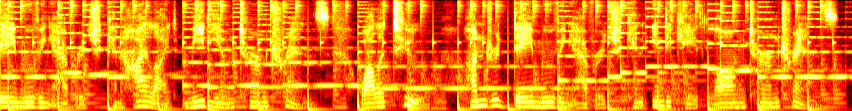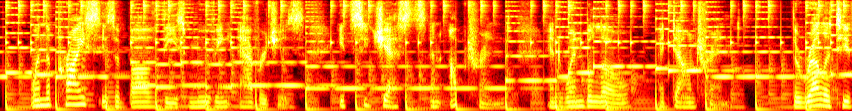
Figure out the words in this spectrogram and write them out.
day moving average can highlight medium term trends, while a 200 day moving average can indicate long term trends. When the price is above these moving averages, it suggests an uptrend, and when below, a downtrend. The Relative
